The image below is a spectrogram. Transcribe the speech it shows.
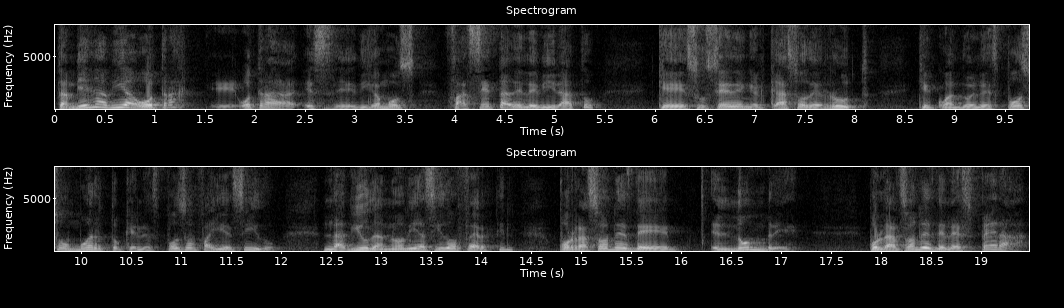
También había otra, eh, otra, este, digamos, faceta del levirato que sucede en el caso de Ruth, que cuando el esposo muerto, que el esposo fallecido, la viuda no había sido fértil por razones de el nombre, por razones de la espera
